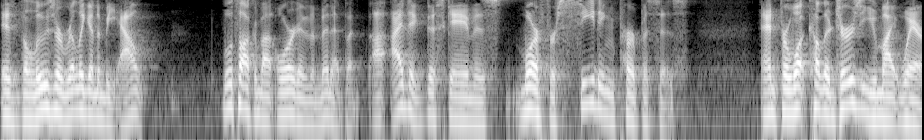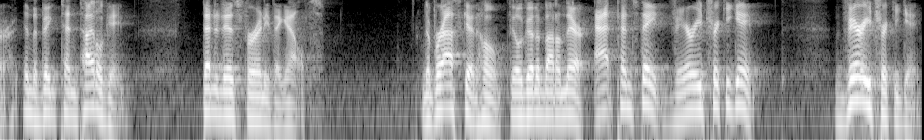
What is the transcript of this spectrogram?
Is the loser really going to be out? We'll talk about Oregon in a minute, but I think this game is more for seeding purposes and for what color jersey you might wear in the Big Ten title game than it is for anything else. Nebraska at home. Feel good about them there. At Penn State, very tricky game. Very tricky game.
